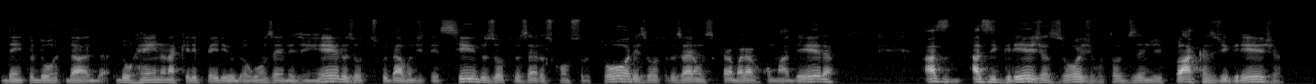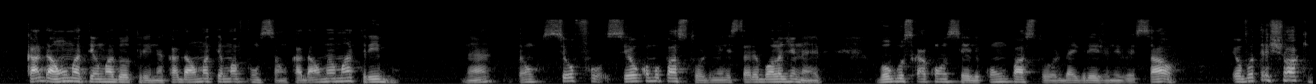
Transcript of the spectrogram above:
dentro do, da, do reino naquele período. Alguns eram engenheiros, outros cuidavam de tecidos, outros eram os construtores, outros eram os que trabalhavam com madeira. As, as igrejas hoje, estou dizendo de placas de igreja, cada uma tem uma doutrina, cada uma tem uma função, cada uma é uma tribo, né? Então, se eu for, se eu como pastor do Ministério Bola de Neve, vou buscar conselho com um pastor da Igreja Universal, eu vou ter choque,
